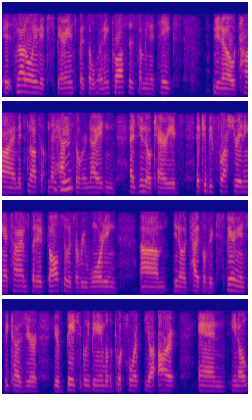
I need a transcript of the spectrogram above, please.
it's not only an experience, but it's a learning process. I mean, it takes you know time. It's not something that Mhm. happens overnight. And as you know Kerri it's it could be frustrating at times but it also is a rewarding um you know type of experience because you're you're basically being able to put forth your art and you know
